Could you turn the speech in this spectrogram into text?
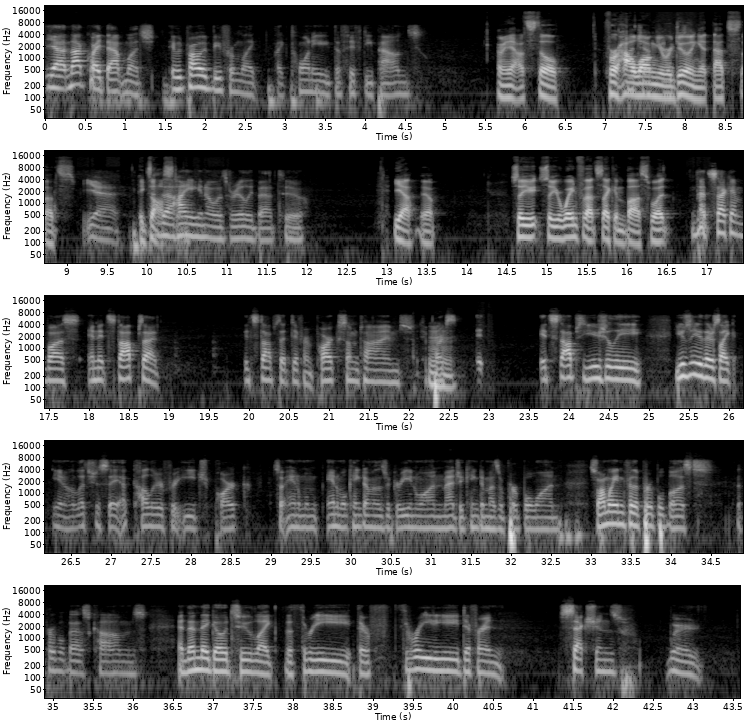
Yeah, not quite that much. It would probably be from like like twenty to fifty pounds. I mean, yeah, it's still for how long you were doing it. That's that's Yeah, exhausting. the hyena was really bad too. yeah, yeah. So you so you're waiting for that second bus. What? That second bus, and it stops at it stops at different parks sometimes. It mm-hmm. parks it it stops usually usually there's like you know let's just say a color for each park. So Animal Animal Kingdom has a green one, Magic Kingdom has a purple one. So I'm waiting for the purple bus. The purple bus comes, and then they go to like the three. There are three different sections where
